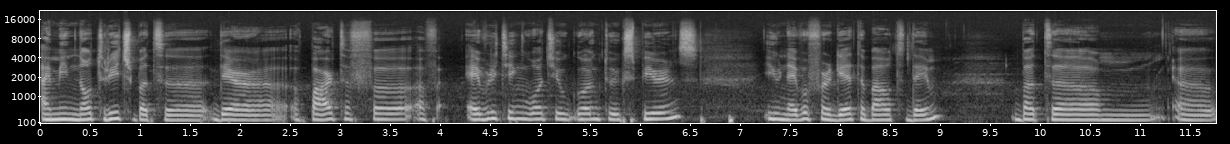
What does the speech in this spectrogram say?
I mean, not rich, but uh, they're a part of uh, of everything what you're going to experience. You never forget about them, but um, uh,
